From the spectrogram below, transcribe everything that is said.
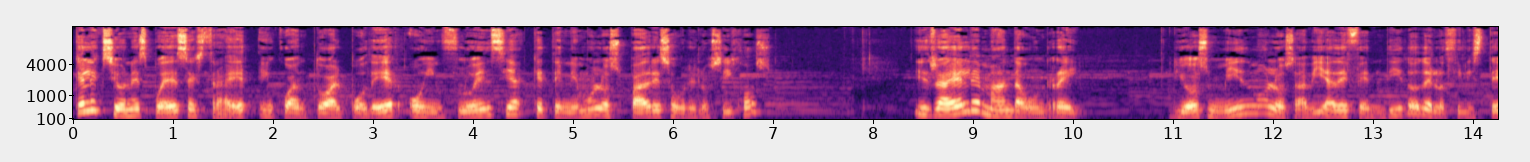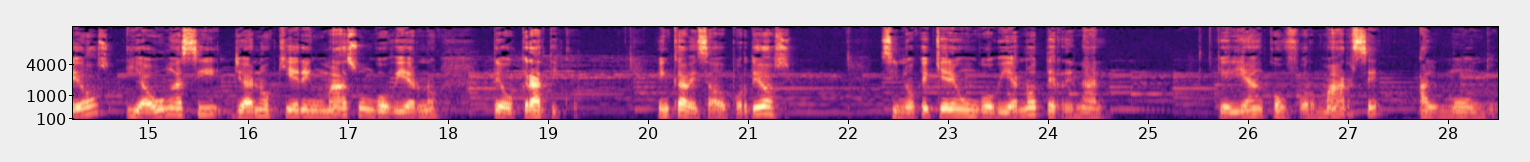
¿Qué lecciones puedes extraer en cuanto al poder o influencia que tenemos los padres sobre los hijos? Israel demanda un rey. Dios mismo los había defendido de los filisteos y aún así ya no quieren más un gobierno teocrático, encabezado por Dios, sino que quieren un gobierno terrenal. Querían conformarse al mundo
